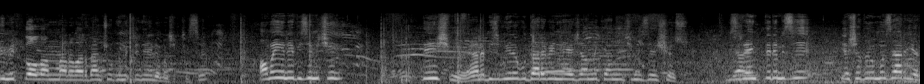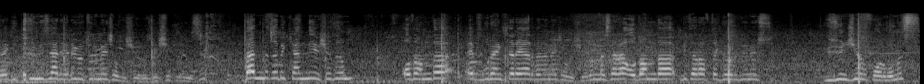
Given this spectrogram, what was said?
Ümitli olanlar var. Ben çok ümitli değilim açıkçası. Ama yine bizim için değişmiyor. Yani biz yine bu derbinin heyecanını kendi içimizde yaşıyoruz. Biz renklerimizi yaşadığımız her yere, gittiğimiz her yere götürmeye çalışıyoruz yeşilimizi. Ben de tabii kendi yaşadığım odamda hep bu renklere yer vermeye çalışıyorum. Mesela odamda bir tarafta gördüğünüz 100. yıl formamız,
